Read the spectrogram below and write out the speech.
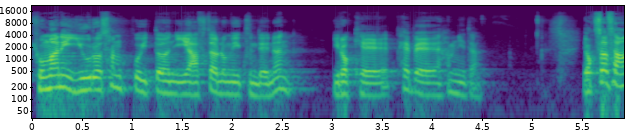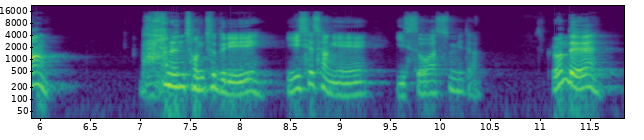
교만의 이유로 삼고 있던 이 압살롬의 군대는 이렇게 패배합니다. 역사상 많은 전투들이 이 세상에 있어 왔습니다. 그런데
